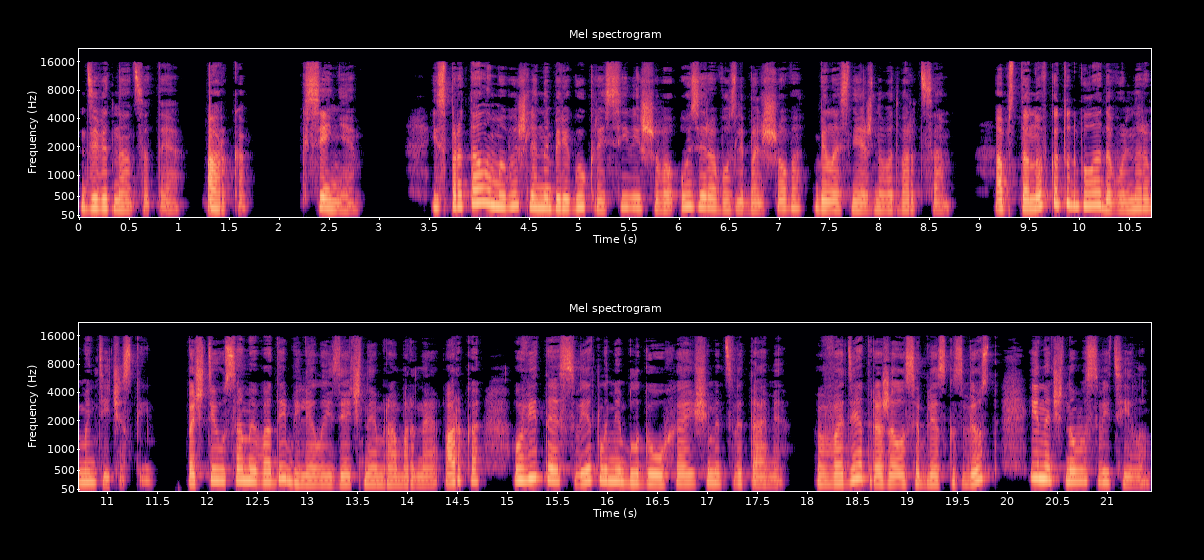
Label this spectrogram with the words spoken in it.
19. Арка. Ксения. Из портала мы вышли на берегу красивейшего озера возле большого белоснежного дворца. Обстановка тут была довольно романтической. Почти у самой воды белела изящная мраморная арка, увитая светлыми благоухающими цветами. В воде отражался блеск звезд и ночного светила.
